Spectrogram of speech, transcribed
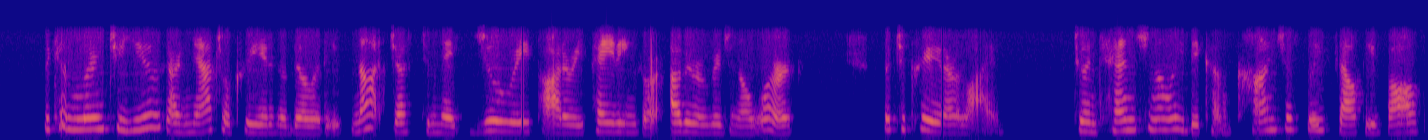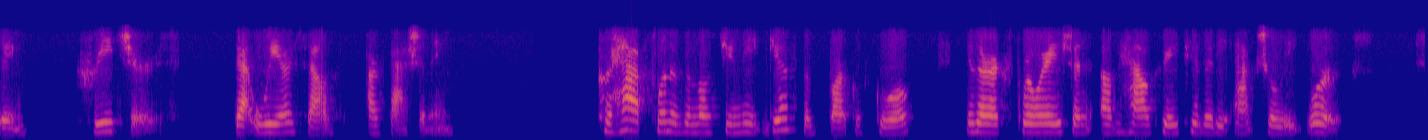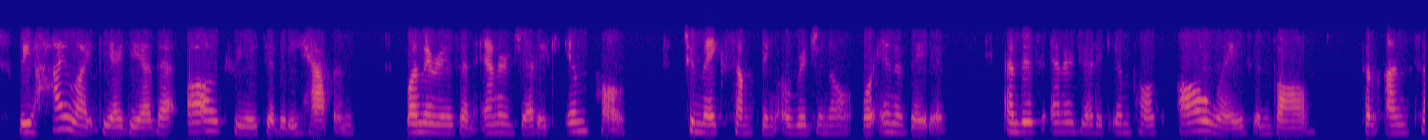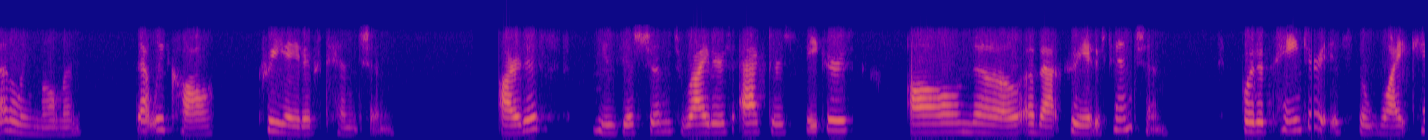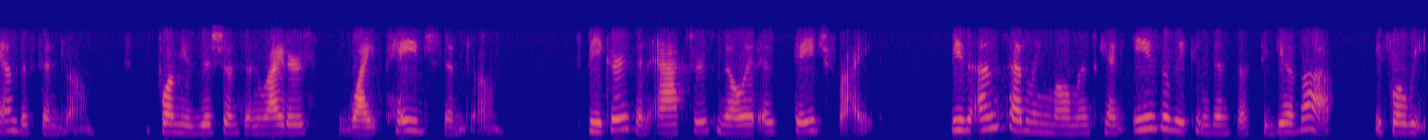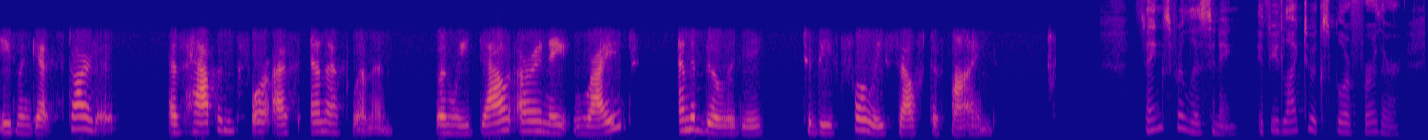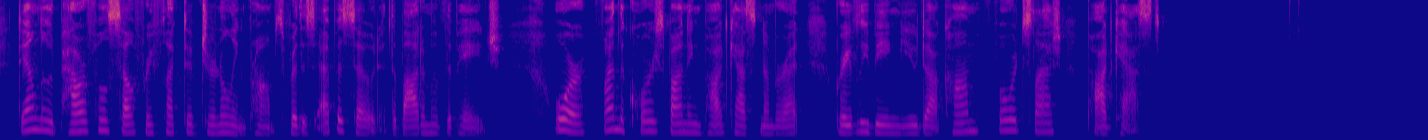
we can learn to use our natural creative abilities not just to make jewelry, pottery, paintings, or other original work, but to create our lives, to intentionally become consciously self evolving creatures that we ourselves are fashioning. Perhaps one of the most unique gifts of Sparkle School is our exploration of how creativity actually works. We highlight the idea that all creativity happens when there is an energetic impulse to make something original or innovative and this energetic impulse always involves some unsettling moments that we call creative tension. Artists, musicians, writers, actors, speakers all know about creative tension. For the painter, it's the white canvas syndrome. For musicians and writers, white page syndrome. Speakers and actors know it as stage fright. These unsettling moments can easily convince us to give up before we even get started, as happens for us NF women when we doubt our innate right and ability to be fully self defined. Thanks for listening. If you'd like to explore further, download powerful self reflective journaling prompts for this episode at the bottom of the page, or find the corresponding podcast number at bravelybeingyou.com forward slash podcast.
